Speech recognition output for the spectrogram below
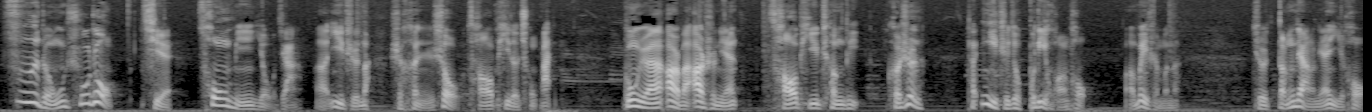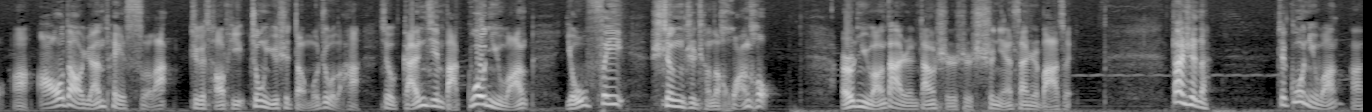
姿容出众，且聪明有加啊，一直呢是很受曹丕的宠爱。公元二百二十年，曹丕称帝，可是呢。他一直就不立皇后啊？为什么呢？就是等两年以后啊，熬到原配死了，这个曹丕终于是等不住了哈，就赶紧把郭女王由妃升职成了皇后。而女王大人当时是时年三十八岁，但是呢，这郭女王啊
